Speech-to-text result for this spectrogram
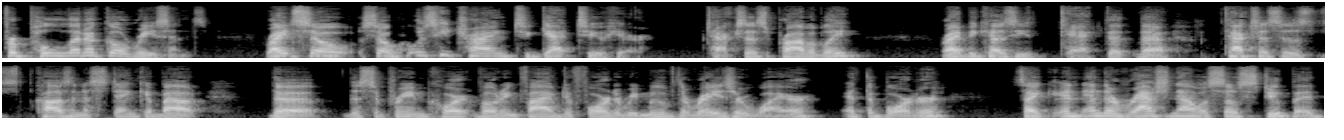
for political reasons, right? So, mm-hmm. so who's he trying to get to here? Texas, probably, right? Because he's the the Texas is causing a stink about the the Supreme Court voting five to four to remove the razor wire at the border. Mm-hmm. It's like, and and their rationale was so stupid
